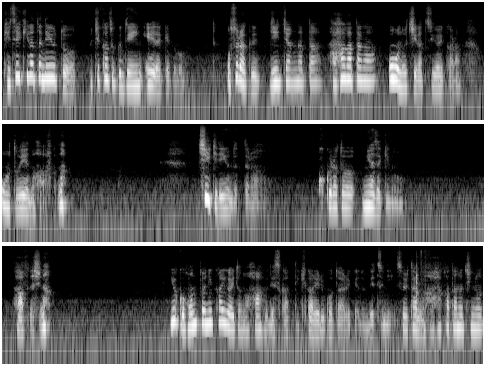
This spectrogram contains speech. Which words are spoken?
血液型で言うとうち家族全員 A だけどおそらくじいちゃん型母型が O の血が強いから O と A のハーフかな。地域で言うんだったら小倉と宮崎のハーフだしな。よく本当に海外とのハーフですかって聞かれることあるけど別に。それ多分母方の血の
